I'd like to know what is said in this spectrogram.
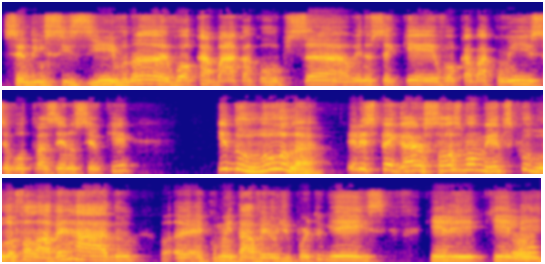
sendo incisivo, não, eu vou acabar com a corrupção e não sei o quê, eu vou acabar com isso, eu vou trazer não sei o quê. E do Lula, eles pegaram só os momentos que o Lula falava errado, é, comentava erro de português, que ele, que ele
